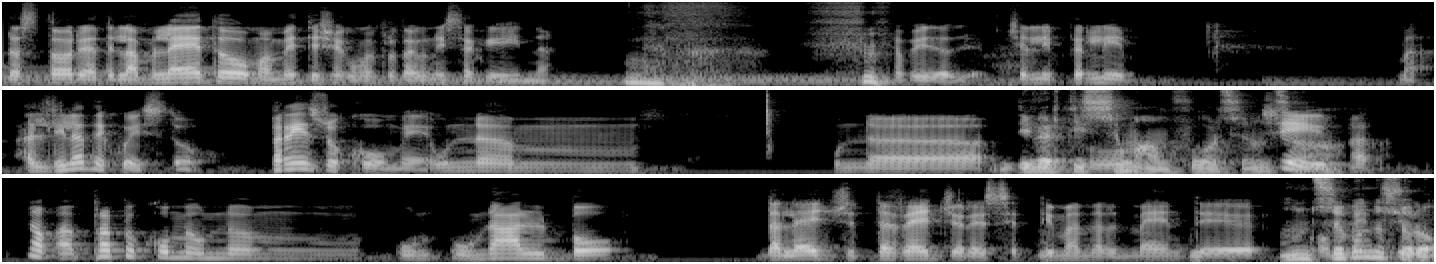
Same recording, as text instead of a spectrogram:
la storia dell'Amleto, ma metteci come protagonista Kane. Capito? Cioè lì per lì. Ma al di là di questo, preso come un. Um, un uh, Divertissimo un, forse, non sì, so. Ma, no, ma proprio come un, um, un, un albo da, legge, da leggere settimanalmente. Un secondo solo,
